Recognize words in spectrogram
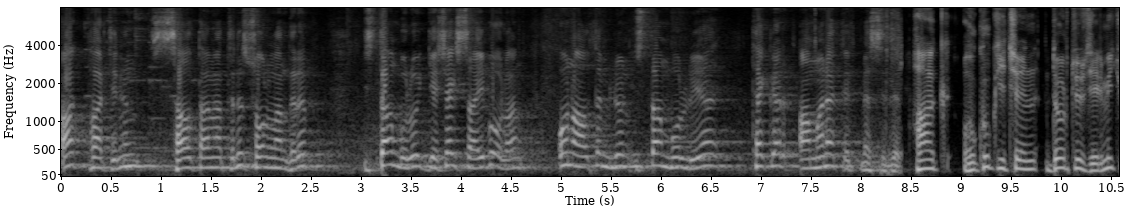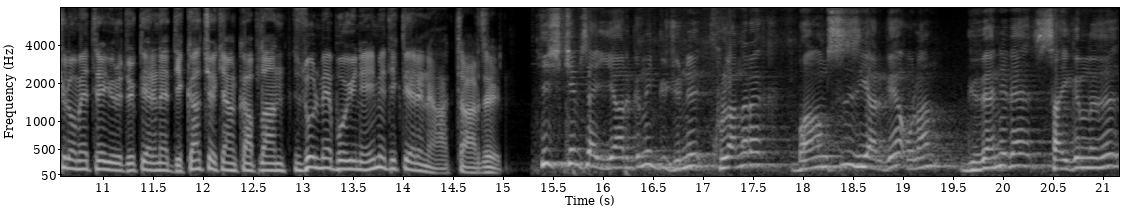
AK Parti'nin saltanatını sonlandırıp İstanbul'u geçek sahibi olan 16 milyon İstanbulluya tekrar amanet etmesidir. Hak, hukuk için 420 kilometre yürüdüklerine dikkat çeken Kaplan, zulme boyun eğmediklerini aktardı. Hiç kimse yargının gücünü kullanarak bağımsız yargıya olan güveni ve saygınlığı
